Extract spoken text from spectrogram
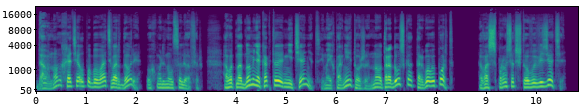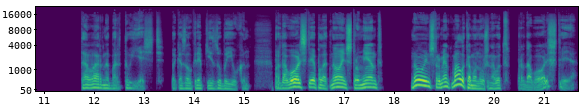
«Давно хотел побывать в Ордоре», — ухмыльнулся Лёфер. «А вот на дно меня как-то не тянет, и моих парней тоже. Но Традуска — торговый порт. Вас спросят, что вы везете». «Товар на борту есть», — показал крепкие зубы Юхан. «Продовольствие, полотно, инструмент. Ну, инструмент мало кому нужен, а вот продовольствие...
